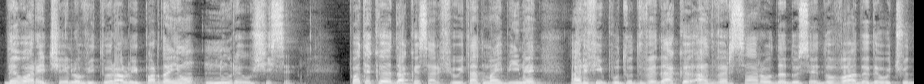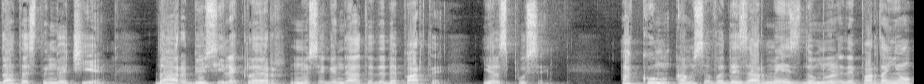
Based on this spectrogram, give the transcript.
deoarece lovitura lui Pardaion nu reușise. Poate că, dacă s-ar fi uitat mai bine, ar fi putut vedea că adversarul dăduse dovadă de o ciudată stângăcie. Dar Bussy Leclerc nu se gândea atât de departe. El spuse – Acum am să vă dezarmez, domnule de Pardagnon,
